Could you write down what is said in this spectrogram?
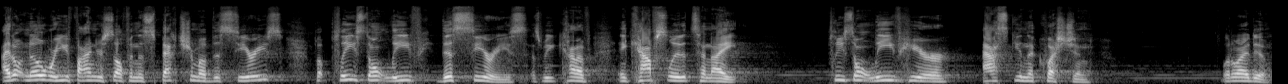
I don't know where you find yourself in the spectrum of this series, but please don't leave this series as we kind of encapsulate it tonight. Please don't leave here asking the question, What do I do?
